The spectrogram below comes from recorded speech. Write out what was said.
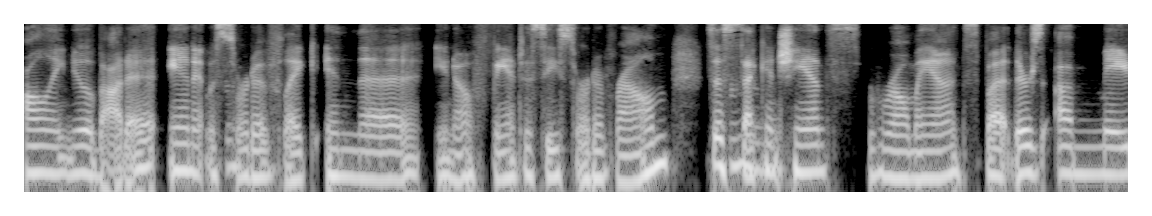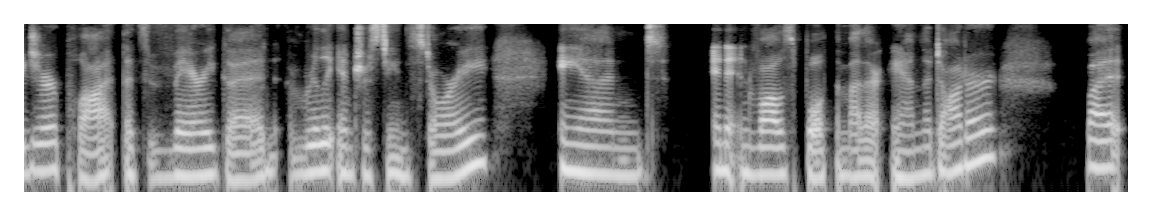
all I knew about it. And it was sort of like in the, you know, fantasy sort of realm. It's a second chance romance, but there's a major plot that's very good, a really interesting story. And and it involves both the mother and the daughter. But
